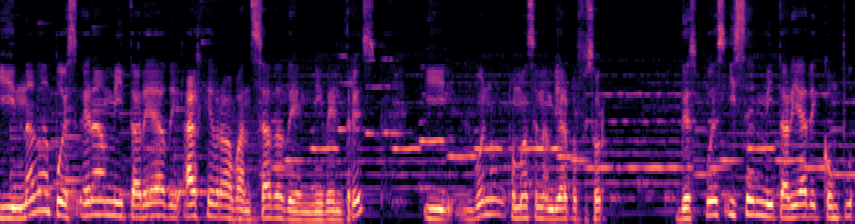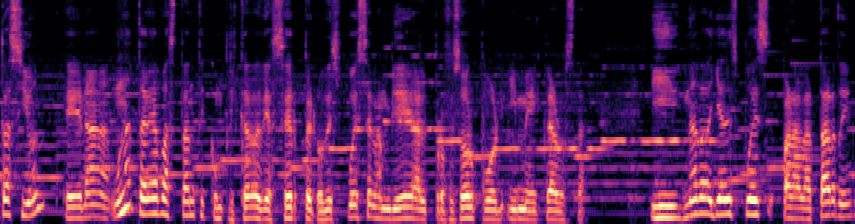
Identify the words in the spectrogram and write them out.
Y nada, pues era mi tarea de álgebra avanzada de nivel 3. Y bueno, nomás se la envié al profesor. Después hice mi tarea de computación. Era una tarea bastante complicada de hacer, pero después se la envié al profesor por email, claro está. Y nada, ya después, para la tarde,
